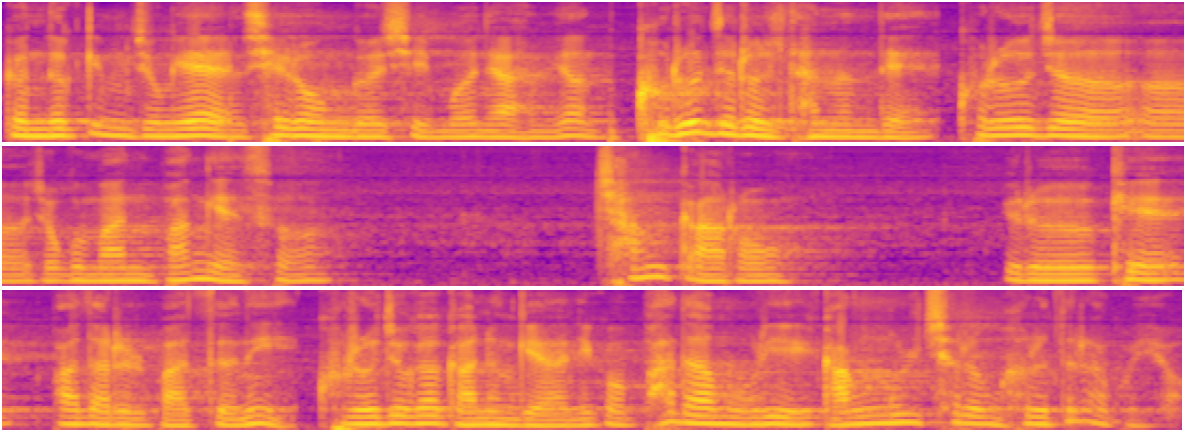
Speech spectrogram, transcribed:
그 느낌 중에 새로운 것이 뭐냐 하면 크루즈를 탔는데 크루즈 어, 조그만 방에서 창가로 이렇게 바다를 봤더니 크루즈가 가는 게 아니고 바닷물이 강물처럼 흐르더라고요.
